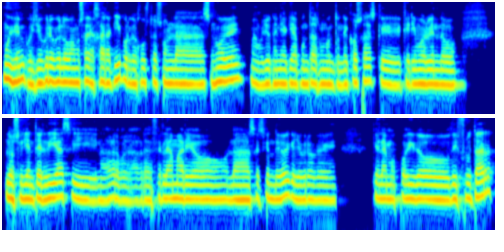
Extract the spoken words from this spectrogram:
Muy bien, pues yo creo que lo vamos a dejar aquí porque justo son las nueve. yo tenía aquí apuntadas un montón de cosas que queríamos viendo los siguientes días y nada, pues agradecerle a Mario la sesión de hoy, que yo creo que, que la hemos podido disfrutar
